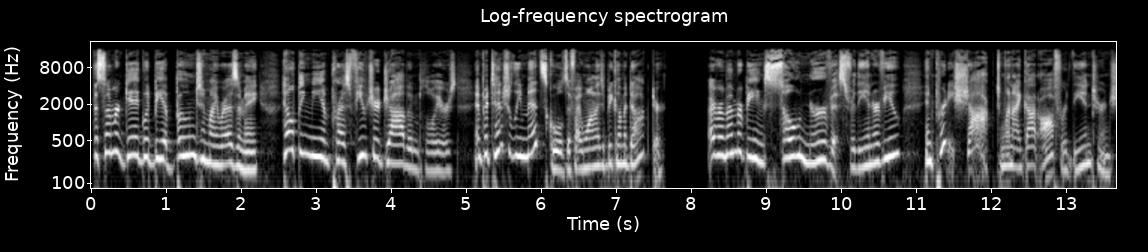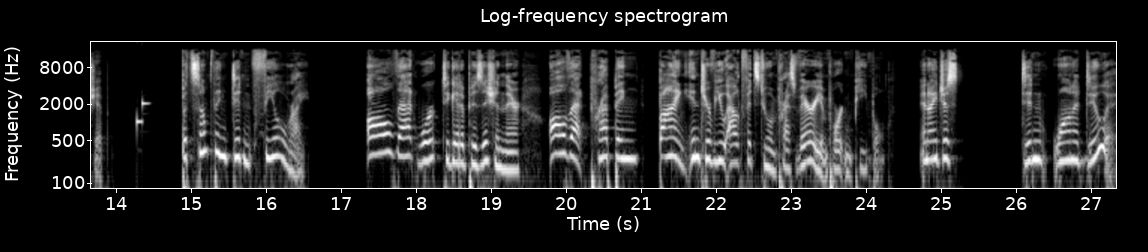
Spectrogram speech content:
The summer gig would be a boon to my resume, helping me impress future job employers and potentially med schools if I wanted to become a doctor. I remember being so nervous for the interview and pretty shocked when I got offered the internship. But something didn't feel right. All that work to get a position there, all that prepping, buying interview outfits to impress very important people. And I just didn't want to do it.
